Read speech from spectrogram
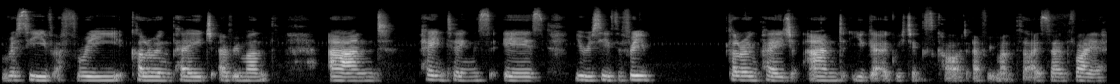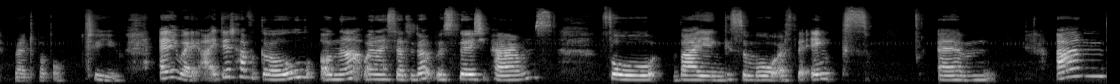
receive a free colouring page every month and paintings is you receive the free colouring page and you get a greetings card every month that I send via Redbubble to you. Anyway, I did have a goal on that when I set it up was £30 for buying some more of the inks um, and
